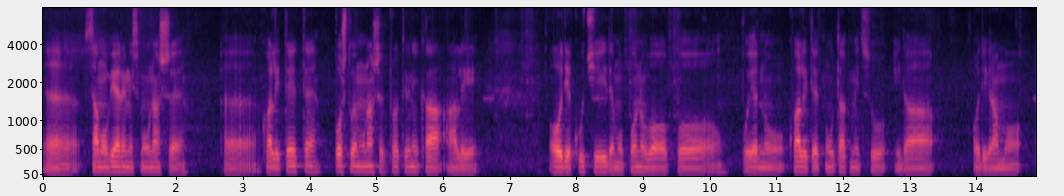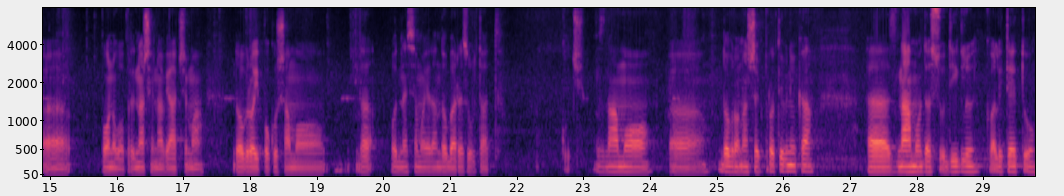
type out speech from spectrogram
E, samouvjereni smo u naše e, kvalitete, poštujemo našeg protivnika, ali ovdje kući idemo ponovo po, po jednu kvalitetnu utakmicu i da odigramo e, ponovo pred našim navijačima dobro i pokušamo da odnesemo jedan dobar rezultat kući. Znamo dobro našeg protivnika, e, znamo da su digli kvalitetu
